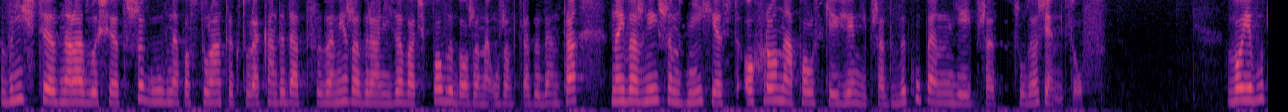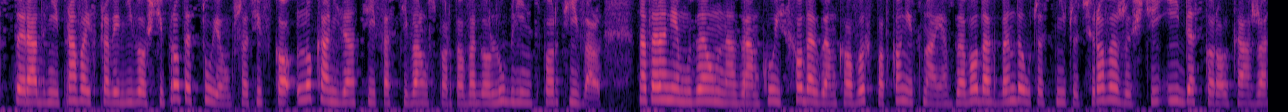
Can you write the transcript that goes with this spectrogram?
W liście znalazły się trzy główne postulaty, które kandydat zamierza zrealizować po wyborze na urząd prezydenta. Najważniejszym z nich jest ochrona polskiej ziemi przed wykupem jej przez cudzoziemców. Wojewódzcy radni Prawa i Sprawiedliwości protestują przeciwko lokalizacji festiwalu sportowego Lublin Sportival. Na terenie Muzeum na Zamku i schodach zamkowych pod koniec maja w zawodach będą uczestniczyć rowerzyści i deskorolkarze.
